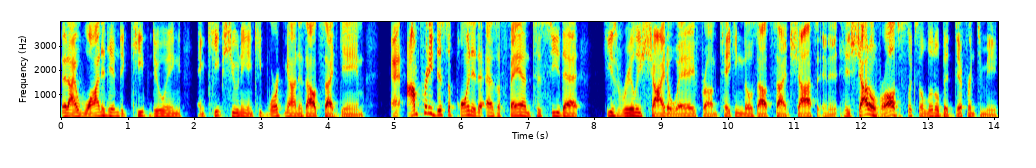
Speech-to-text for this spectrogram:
that I wanted him to keep doing and keep shooting and keep working on his outside game. And I'm pretty disappointed as a fan to see that he's really shied away from taking those outside shots and it, his shot overall just looks a little bit different to me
